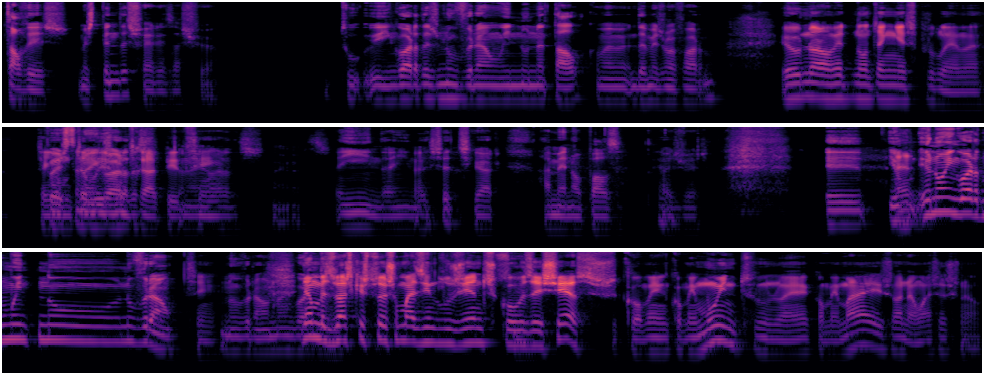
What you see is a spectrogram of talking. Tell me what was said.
Talvez, mas depende das férias, acho eu. Tu engordas no verão e no Natal é- da mesma forma? Eu normalmente não tenho esse problema. Tenho Pois, um metabolismo engordas, rápido. sim. engordas, engordas. Ainda, ainda. É. Deixa-te chegar à menopausa, tu vais ver. Eh, eu, An- eu não engordo muito no, no verão. Sim. No verão não engordo Não, mas eu acho que as pessoas são mais indulgentes com os excessos. Comem, comem muito, não é? Comem mais ou não? Achas que não?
